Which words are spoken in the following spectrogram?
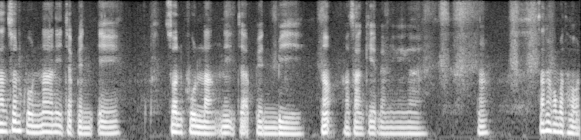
สันส่วนคูณหน้านี่จะเป็น a ส่วนคูณหลังนี่จะเป็น b เนาะเราสังเกตแบบนี้ง่ายๆเนาะสันเราก็มาถอด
